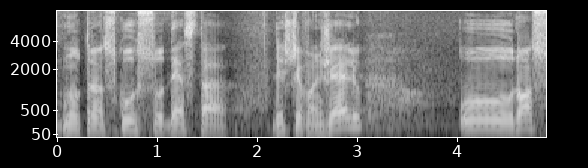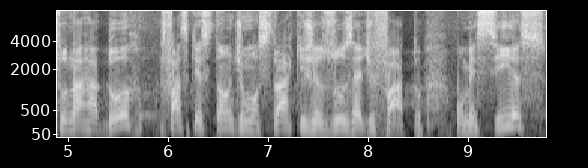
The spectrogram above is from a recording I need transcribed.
no transcurso desta, deste evangelho, o nosso narrador faz questão de mostrar que Jesus é de fato o Messias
